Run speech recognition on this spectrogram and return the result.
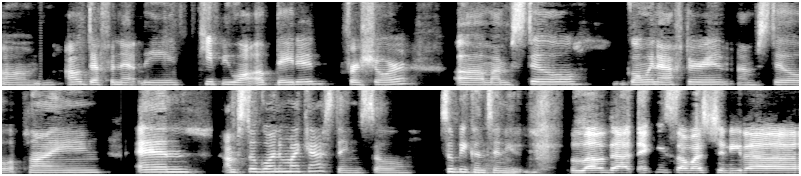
um, I'll definitely keep you all updated for sure. Um, I'm still going after it. I'm still applying, and I'm still going to my casting. So to be continued. Love that. Thank you so much, Janita.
